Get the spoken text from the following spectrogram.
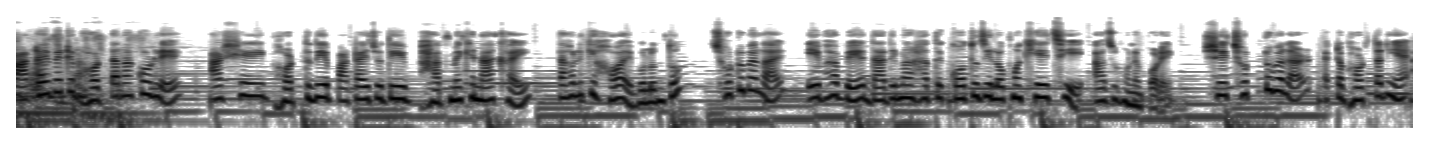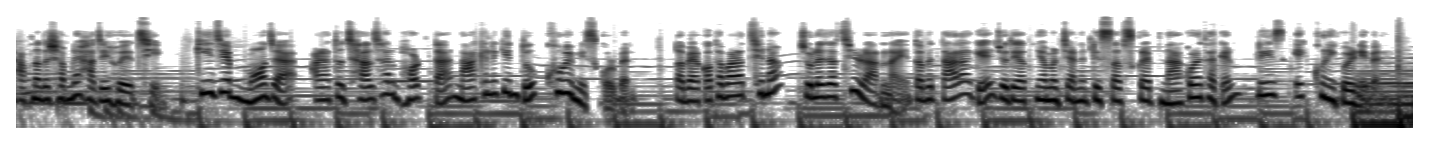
পাটায় বেটে ভর্তা না করলে আর সেই ভর্তা দিয়ে পাটায় যদি ভাত মেখে না খাই, তাহলে কি হয় বলুন তো? ছোটবেলায় এভাবে দাদিমার হাতে কত যে লোকমা খেয়েছি, আজও মনে পড়ে। সেই ছোট্টবেলার একটা ভর্তা নিয়ে আপনাদের সামনে হাজির হয়েছি। কি যে মজা আর এত ঝালঝাল ভর্তা না খেলে কিন্তু খুবই মিস করবেন। তবে আর কথা বাড়াচ্ছি না, চলে যাচ্ছি রান্নায়। তবে তার আগে যদি আপনি আমার চ্যানেলটি সাবস্ক্রাইব না করে থাকেন, প্লিজ এক্ষুনি করে নেবেন।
